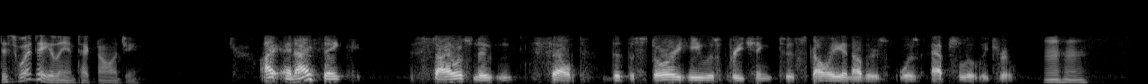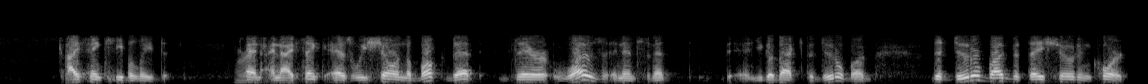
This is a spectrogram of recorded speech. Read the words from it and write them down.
this was alien technology. I and I think Silas Newton felt that the story he was preaching to Scully and others was absolutely true. Mm-hmm. I think he believed it. Right. And and I think as we show in the book that there was an incident and you go back to the doodle bug, the doodle bug that they showed in court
